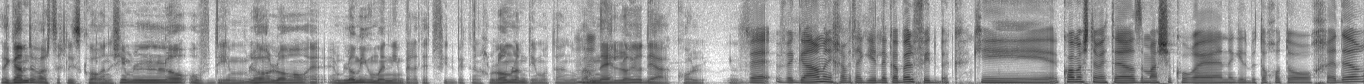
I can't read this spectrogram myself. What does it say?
זה גם דבר שצריך לזכור, אנשים לא עובדים, לא, לא, הם לא מיומנים בלתת פידבק, אנחנו לא מלמדים אותנו, mm-hmm. והמנהל לא יודע הכל. ו- וגם, אני חייבת להגיד, לקבל פידבק, כי כל מה שאתה מתאר זה מה שקורה, נגיד, בתוך אותו חדר,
